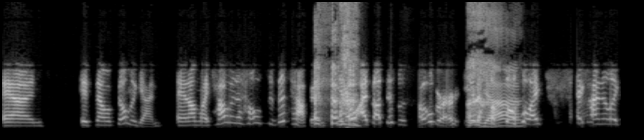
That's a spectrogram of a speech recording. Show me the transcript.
and it's now a film again. And I'm like, how in the hell did this happen? You know, I thought this was over. You know, Yeah. like it kind of like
